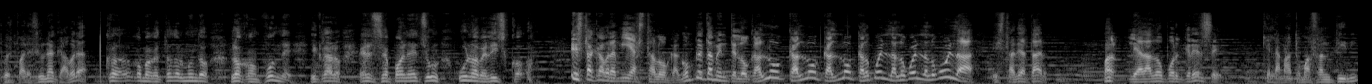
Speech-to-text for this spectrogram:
Pues parece una cabra. Claro, como que todo el mundo lo confunde. Y claro, él se pone hecho un, un obelisco. Esta cabra mía está loca, completamente loca, loca, loca, loca, lo vuela, lo vuela, lo vuela. Está de atar. Bueno, le ha dado por creerse que la mató Mazantini.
